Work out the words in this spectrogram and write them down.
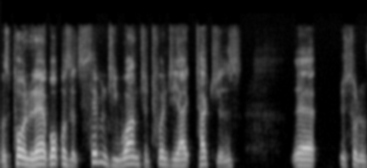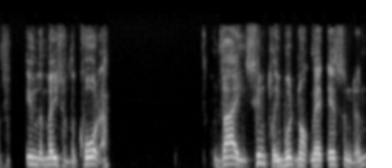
was pointed out what was it, 71 to 28 touches, uh, sort of in the meat of the quarter. They simply would not let Essendon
